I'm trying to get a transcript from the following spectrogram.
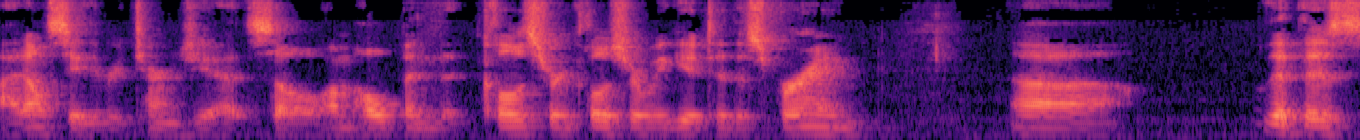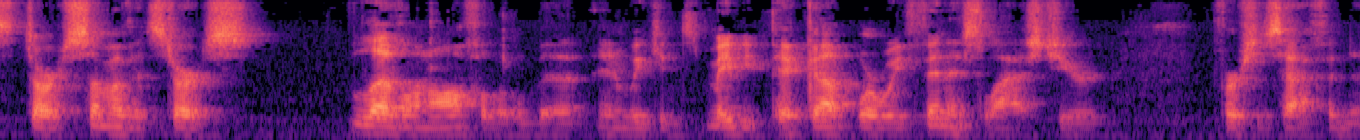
I don't see the returns yet. So I'm hoping that closer and closer we get to the spring, uh, that this starts. Some of it starts leveling off a little bit, and we can maybe pick up where we finished last year, versus having to.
